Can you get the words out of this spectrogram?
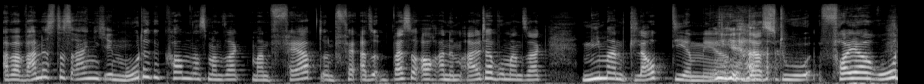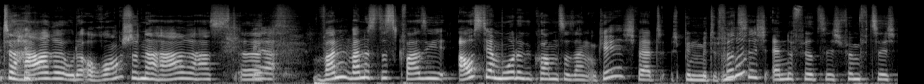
Aber wann ist das eigentlich in Mode gekommen, dass man sagt, man färbt und färbt, also weißt du, auch an einem Alter, wo man sagt, niemand glaubt dir mehr, Ja. dass du feuerrote Haare oder orangene Haare hast. Äh, Ja. Wann, wann ist das quasi aus der Mode gekommen, zu sagen, okay, ich, werd, ich bin Mitte 40, Ende 40, 50,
